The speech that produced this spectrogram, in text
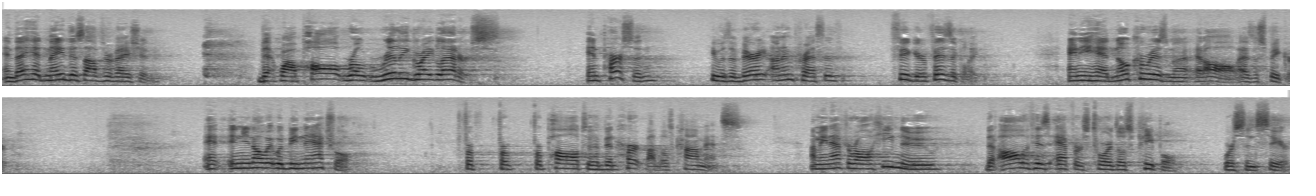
And they had made this observation that while Paul wrote really great letters, in person, he was a very unimpressive figure physically. And he had no charisma at all as a speaker. And, and you know, it would be natural for, for, for Paul to have been hurt by those comments. I mean, after all, he knew that all of his efforts toward those people were sincere.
